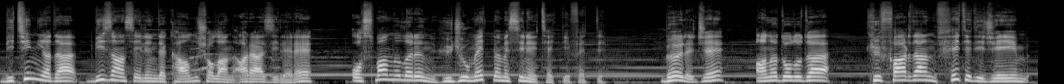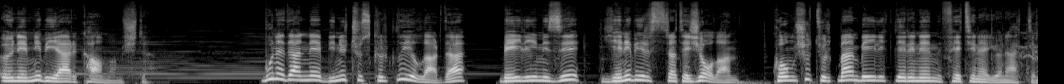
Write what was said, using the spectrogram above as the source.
Bitinya'da Bizans elinde kalmış olan arazilere Osmanlıların hücum etmemesini teklif etti. Böylece Anadolu'da küffardan fethedeceğim önemli bir yer kalmamıştı. Bu nedenle 1340'lı yıllarda beyliğimizi yeni bir strateji olan komşu Türkmen beyliklerinin fethine yönelttim.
